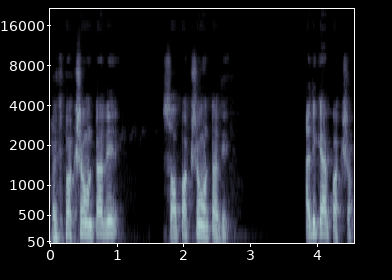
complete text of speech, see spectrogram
ప్రతిపక్షం ఉంటుంది స్వపక్షం ఉంటుంది అధికార పక్షం.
